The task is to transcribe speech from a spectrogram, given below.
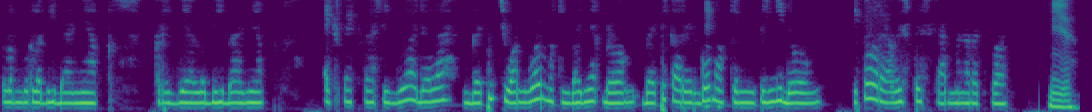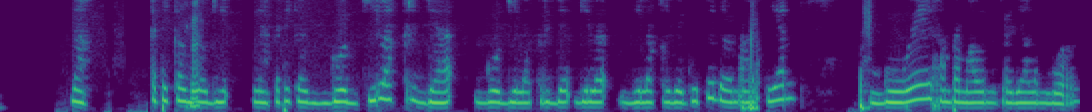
lembur lebih banyak, kerja lebih banyak. Ekspektasi gue adalah berarti cuan gue makin banyak dong, berarti karir gue makin tinggi dong. Itu realistis kan menurut gue iya ketika gue nah ketika gue gila kerja gue gila kerja gila gila kerja gue tuh dalam artian gue sampai malam kerja lembur.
